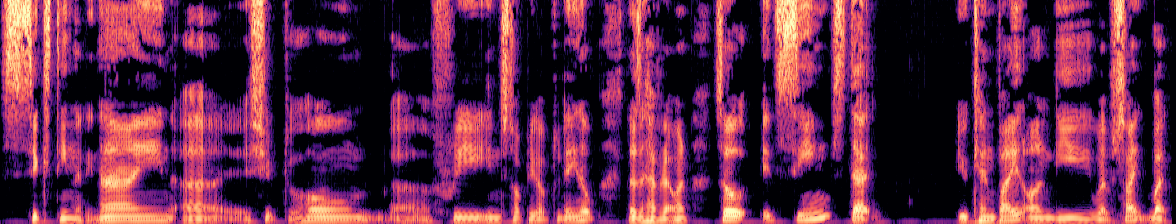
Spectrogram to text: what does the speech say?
sixteen ninety nine. Uh, shipped to home. Uh, free in store pickup today. Nope, doesn't have that one. So it seems that you can buy it on the website, but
